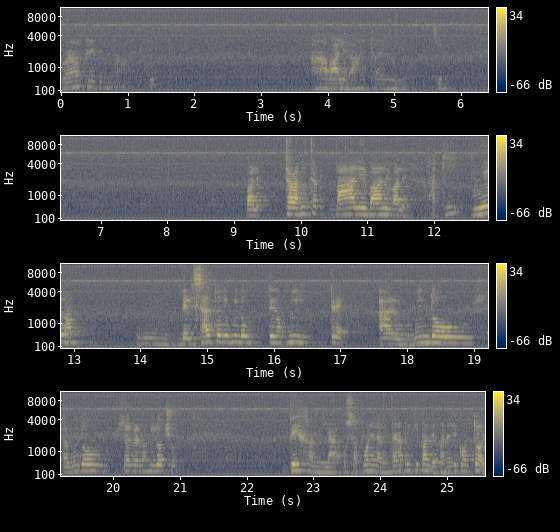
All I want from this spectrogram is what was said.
Programas predeterminados. Ah, vale, va, esto es lo que... Sí. Vale, está la vista... Vale, vale, vale. Aquí prueban mm, del salto de Windows de 2003 al Windows al Windows Server 2008 dejan la, o sea, ponen la ventana principal de panel de control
